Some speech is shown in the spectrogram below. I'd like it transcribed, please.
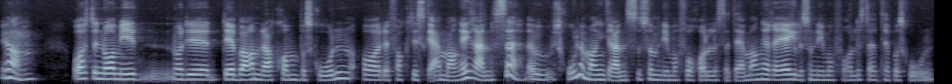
ja. Mm. Og at når, vi, når de, det barnet da kommer på skolen, og det faktisk er mange grenser, det er utrolig mange grenser som de må forholde seg til, mange regler som de må forholde seg til på skolen,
